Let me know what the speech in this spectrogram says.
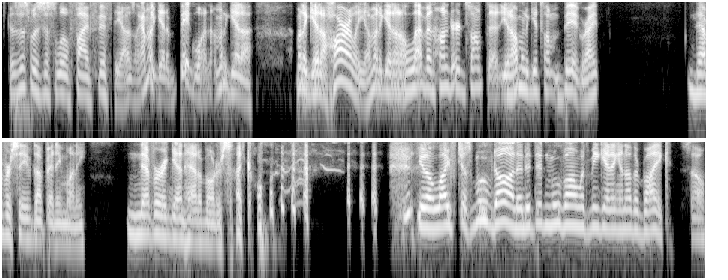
Because this was just a little 550 i was like i'm gonna get a big one. I'm gonna get a i'm gonna get a harley. I'm gonna get an 1100 something you know i'm gonna get something big right? Never saved up any money never again had a motorcycle. you know, life just moved on and it didn't move on with me getting another bike. So,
